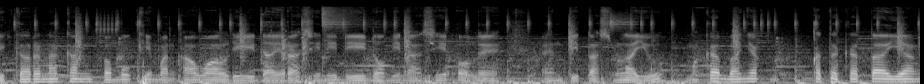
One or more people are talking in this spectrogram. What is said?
Dikarenakan pemukiman awal di daerah sini didominasi oleh entitas Melayu, maka banyak kata-kata yang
